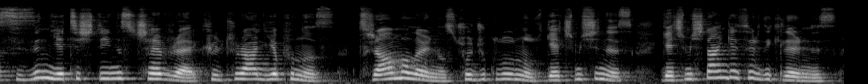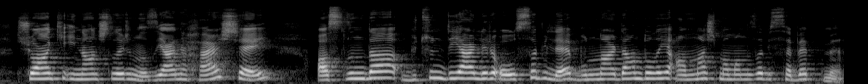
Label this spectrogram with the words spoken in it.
sizin yetiştiğiniz çevre, kültürel yapınız, travmalarınız, çocukluğunuz, geçmişiniz, geçmişten getirdikleriniz, şu anki inançlarınız yani her şey aslında bütün diğerleri olsa bile bunlardan dolayı anlaşmamanıza bir sebep mi?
